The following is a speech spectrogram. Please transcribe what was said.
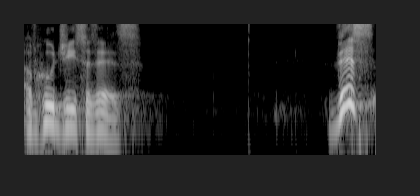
of who Jesus is. This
